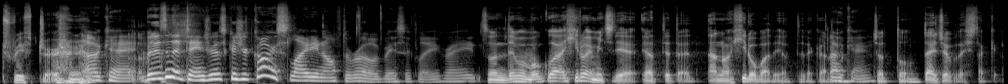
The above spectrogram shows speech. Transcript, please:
drifter Okay. But isn't it dangerous because your car is sliding off the road basically, right? そうでも僕は広い道でやってたあの広場でやってたから Okay. ちょっと大丈夫でしたけど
